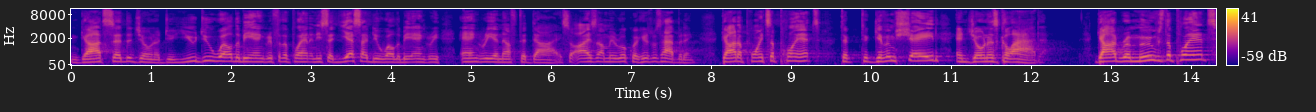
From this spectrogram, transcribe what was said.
And God said to Jonah, Do you do well to be angry for the plant? And he said, Yes, I do well to be angry, angry enough to die. So, eyes on me, real quick. Here's what's happening God appoints a plant to, to give him shade, and Jonah's glad. God removes the plant,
